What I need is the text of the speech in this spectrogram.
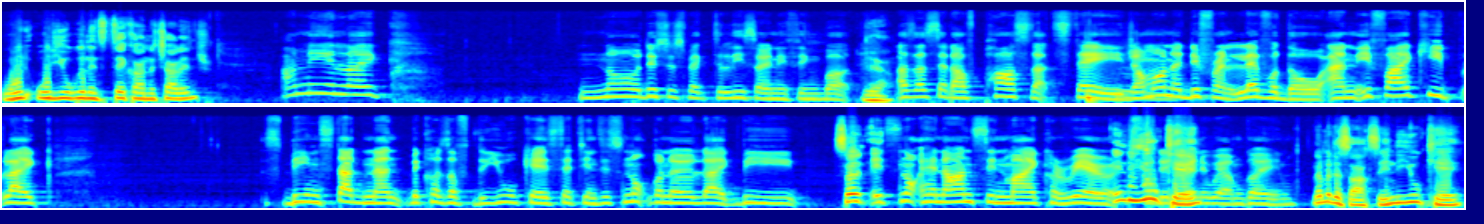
Would would you willing to take on the challenge? I mean, like no disrespect to Lisa or anything, but Yeah. as I said, I've passed that stage. I'm on a different level though, and if I keep like being stagnant because of the UK settings, it's not gonna like be. So It's not enhancing my career In the UK? journey where I'm going. let me just ask you, in the UK,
